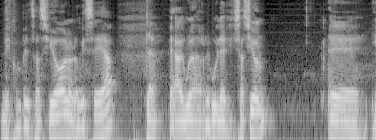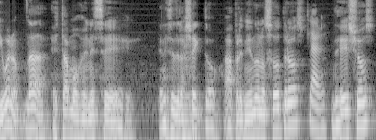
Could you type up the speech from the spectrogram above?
descompensación o lo que sea, claro. Eh, alguna regularización. Eh, y bueno, nada, estamos en ese, en ese trayecto, aprendiendo nosotros de ellos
